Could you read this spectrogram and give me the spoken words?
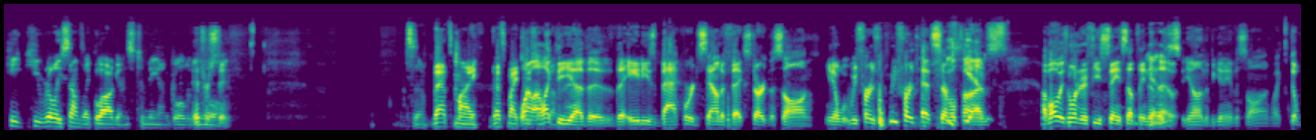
he he really sounds like loggins to me on golden Rule. Interesting. so that's my that's my Well, I like the uh, the the '80s backward sound effects starting the song. You know, we've heard we've heard that several times. Yes. I've always wondered if he's saying something in the you know in the beginning of the song, like "Don't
